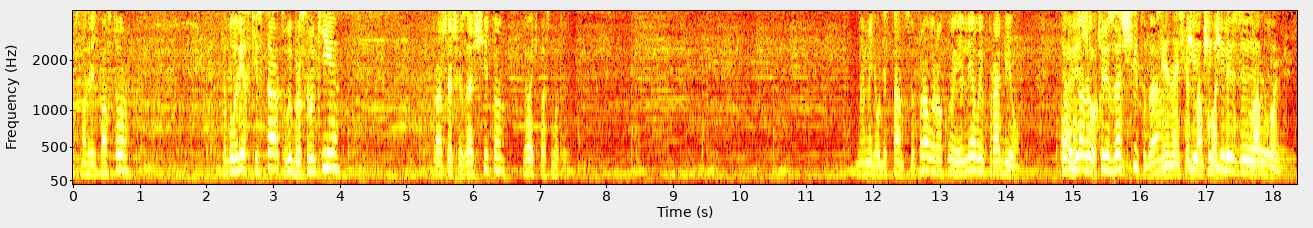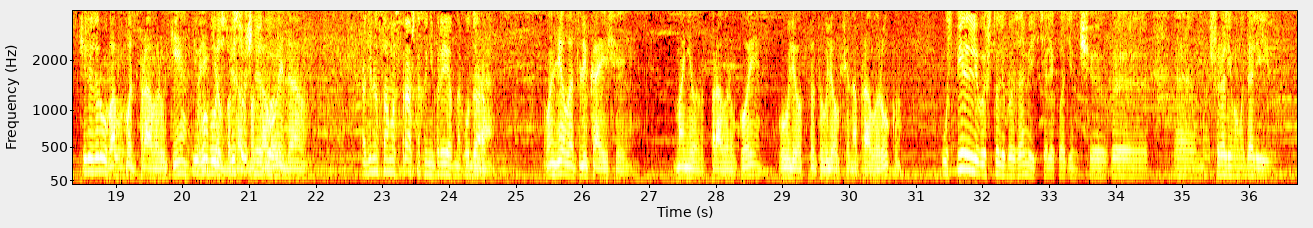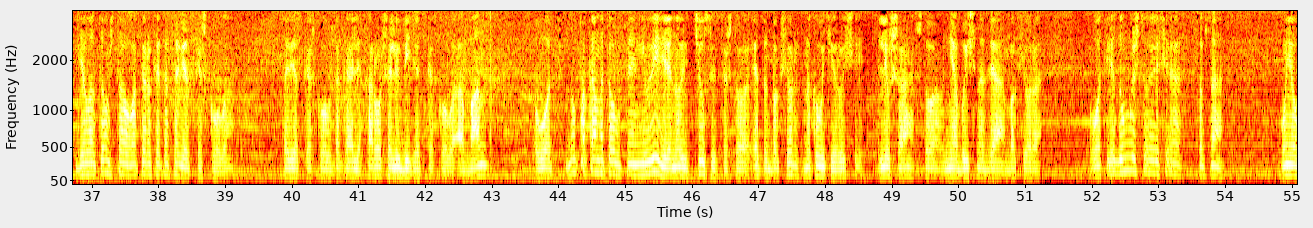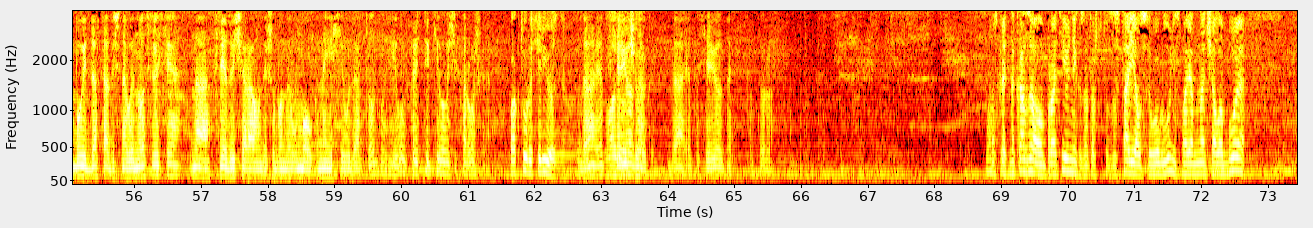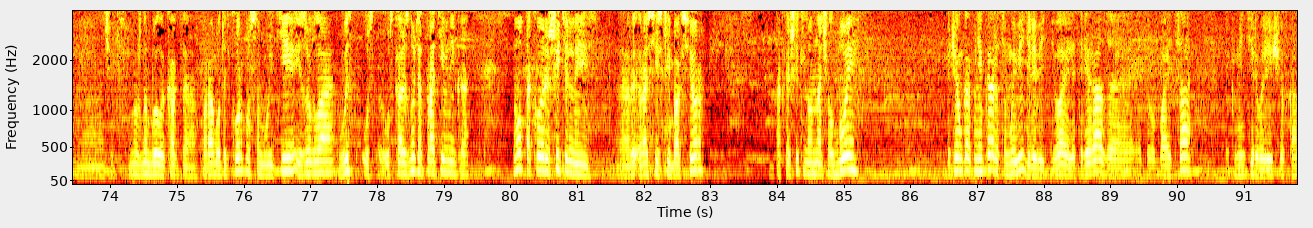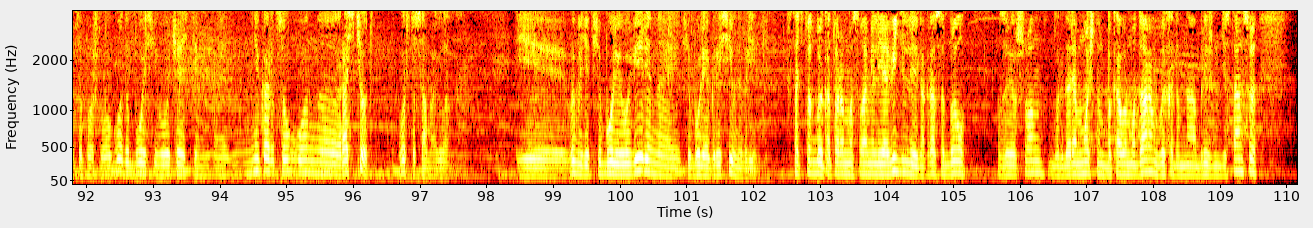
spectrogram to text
посмотреть повтор. Это был резкий старт, выброс руки, прошедший защиту. Давайте посмотрим. Наметил дистанцию правой рукой и левой пробил. Да, даже через защиту, да? Через защит, Че- в обход, че- через, э, в обход. через руку. В обход правой руки. И в область бока- височной боковой, доли. да. Один из самых страшных и неприятных ударов. Да. Он сделал отвлекающий маневр правой рукой. Увлек, кто-то увлекся на правую руку. Успели ли вы что-либо заметить, Олег Владимирович, в э, э, Ширали Мамадалиеве? Дело в том, что, во-первых, это советская школа. Советская школа, такая хорошая любительская школа, Абан. Вот. Ну, пока мы толком не увидели, но чувствуется, что этот боксер нокаутирующий, левша, что необычно для боксера. Вот, я думаю, что если, собственно, у него будет достаточно выносливости на следующие раунды, чтобы он мог нанести удар, то его перспектива очень хорошая. Фактура серьезная. Да, это серьезно. Да, это серьезная фактура. Можно сказать, наказал он противника за то, что тот застоялся в углу, несмотря на начало боя. Э, Значит, нужно было как-то поработать корпусом, уйти из угла, выс- ус- ускользнуть от противника. Ну, вот такой решительный э, российский боксер. Так решительно он начал бой. Причем, как мне кажется, мы видели ведь два или три раза этого бойца, комментировали еще в конце прошлого года бой с его участием. Э, Мне кажется, он растет Вот что самое главное. И выглядит все более уверенно и все более агрессивно в ринге. Кстати, тот бой, который мы с вами, Илья, видели, как раз и был завершен благодаря мощным боковым ударам, выходом на ближнюю дистанцию.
